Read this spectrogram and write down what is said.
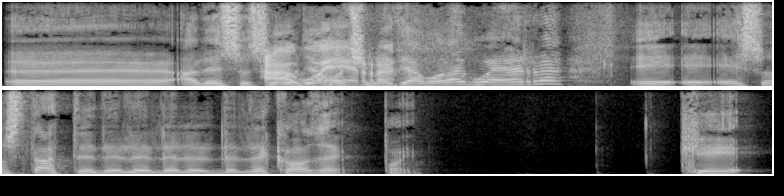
eh, adesso se vogliamo ci mettiamo la guerra e, e, e sono state delle, delle, delle cose poi che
